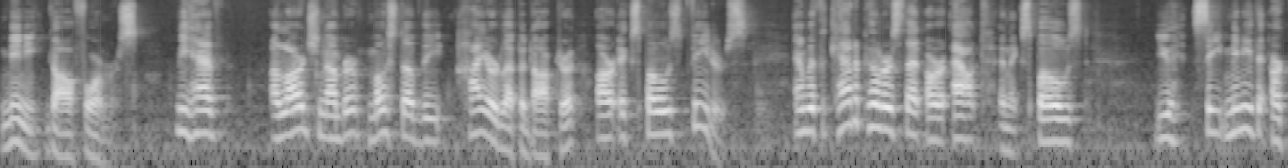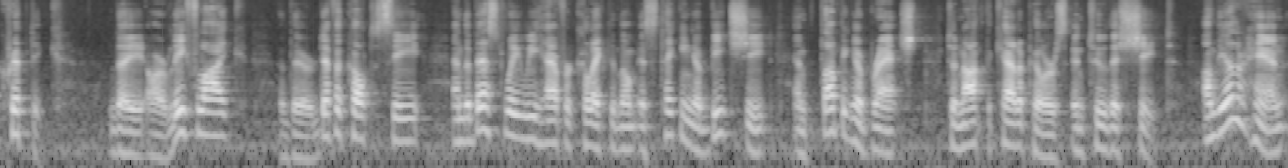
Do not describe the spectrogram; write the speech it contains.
many gall formers. We have a large number, most of the higher Lepidoptera are exposed feeders. And with the caterpillars that are out and exposed, you see many that are cryptic. They are leaf-like, they're difficult to see, and the best way we have for collecting them is taking a beat sheet and thumping a branch to knock the caterpillars into this sheet. On the other hand,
